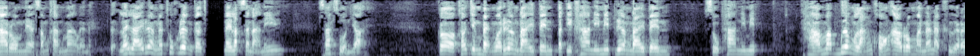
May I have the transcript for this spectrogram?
อารมณ์เนี่ยสำคัญมากเลยนะแต่หลาย ๆ เรื่องนะทุกเรื่องก็ในลักษณะนี้ซะส่วนใหญ่ ก็เขาจึงแบ่งว่าเรื่องใดเป็นปฏิฆานิมิต เรื่องใดเป็นสุภานิมิต ถามว่าเบื้องหลังของอารมณ์อันนั้นคืออะไร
